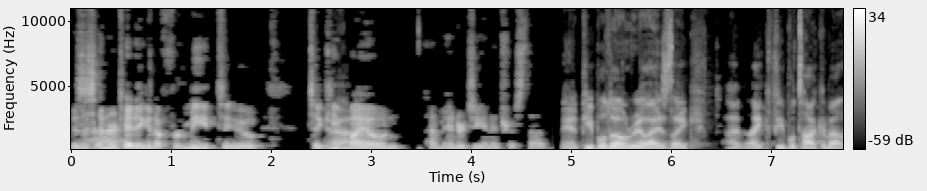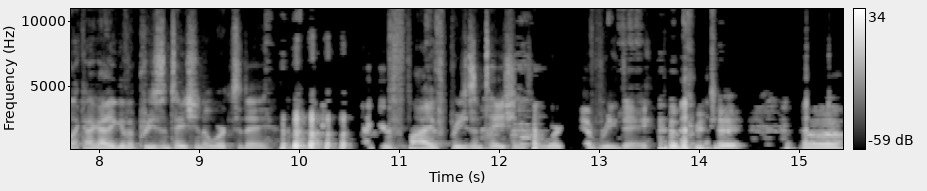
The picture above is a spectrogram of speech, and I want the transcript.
is this entertaining enough for me too to keep Yeah. my own um, energy and interest up? man people don't realize like Like people talk about like i gotta give a presentation at work today like, i give five presentations at work every day Every day. Uh,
